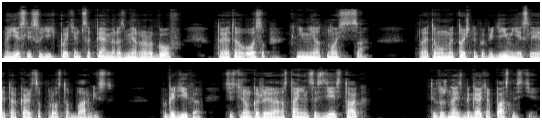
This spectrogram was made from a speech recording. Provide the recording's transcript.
но если судить по этим цепям и размеру рогов, то эта особь к ним не относится. Поэтому мы точно победим, если это окажется просто Баргист. Погоди-ка, сестренка же останется здесь, так? Ты должна избегать опасности.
